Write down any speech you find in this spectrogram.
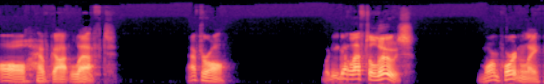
all have got left. After all, what do you got left to lose? More importantly,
